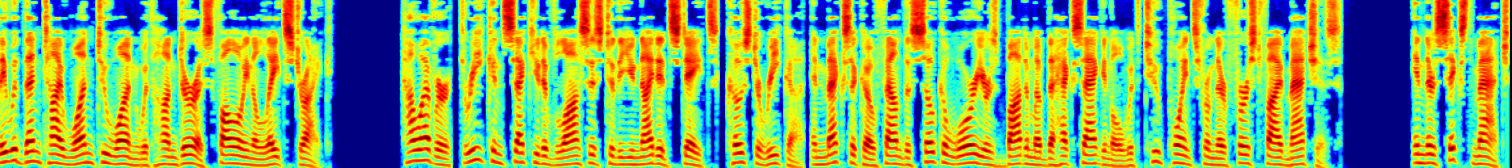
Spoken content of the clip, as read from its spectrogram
They would then tie 1–1 with Honduras following a late strike. However, three consecutive losses to the United States, Costa Rica, and Mexico found the Soca Warriors bottom of the hexagonal with two points from their first five matches. In their sixth match,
